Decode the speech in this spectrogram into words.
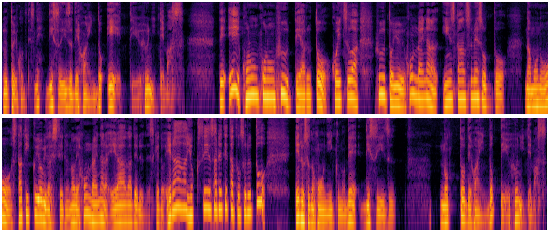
るということですね。This is defined A っていう風に出ます。で、A コロンコロン風ってやると、こいつは風という本来ならインスタンスメソッドなものをスタティック呼び出しているので、本来ならエラーが出るんですけど、エラーが抑制されてたとすると、エルスの方に行くので、this is not defined っていう風に出ます。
